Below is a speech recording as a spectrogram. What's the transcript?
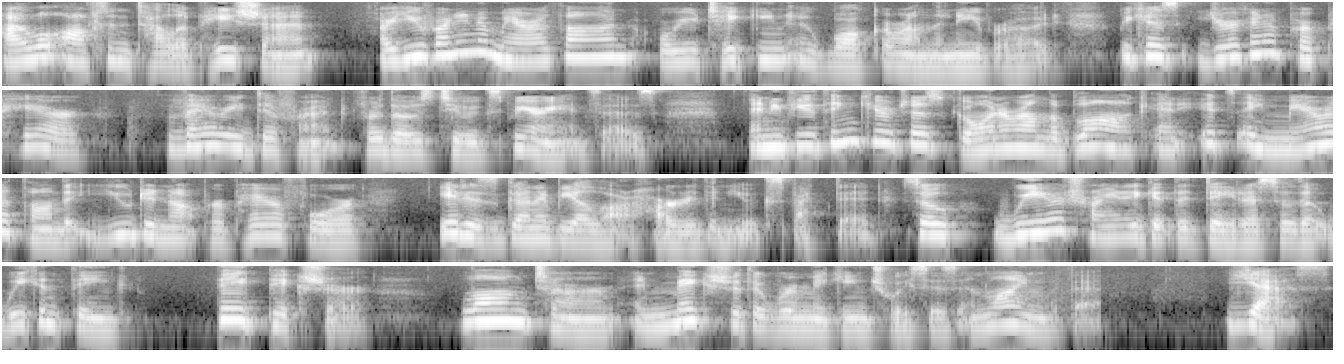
I will often tell a patient, Are you running a marathon or are you taking a walk around the neighborhood? Because you're going to prepare very different for those two experiences. And if you think you're just going around the block and it's a marathon that you did not prepare for, it is going to be a lot harder than you expected. So, we are trying to get the data so that we can think big picture, long term, and make sure that we're making choices in line with it. Yes,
